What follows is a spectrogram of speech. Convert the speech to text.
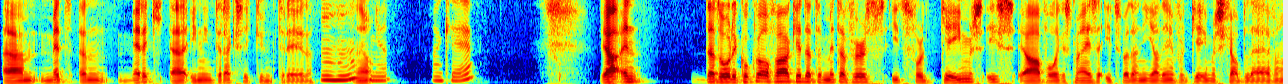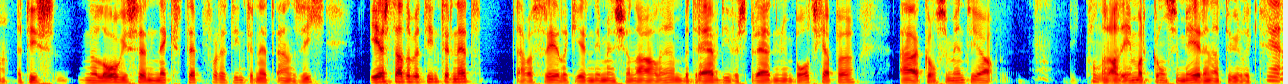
um, met een merk uh, in interactie kunt treden. Mm -hmm, ja. ja. Oké. Okay. Ja, en dat hoor ik ook wel vaak, hè, dat de metaverse iets voor gamers is. Ja, volgens mij is dat iets wat dan niet alleen voor gamers gaat blijven. Het is een logische next step voor het internet aan zich. Eerst hadden we het internet, dat was redelijk eendimensionaal. Hè. Een bedrijf die verspreiden hun boodschappen. Uh, consumenten, ja, die konden alleen maar consumeren natuurlijk. Ja.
